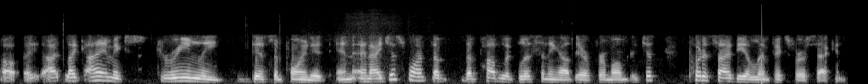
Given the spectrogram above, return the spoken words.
Oh, I, like I am extremely disappointed, and and I just want the the public listening out there for a moment to just put aside the Olympics for a second.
